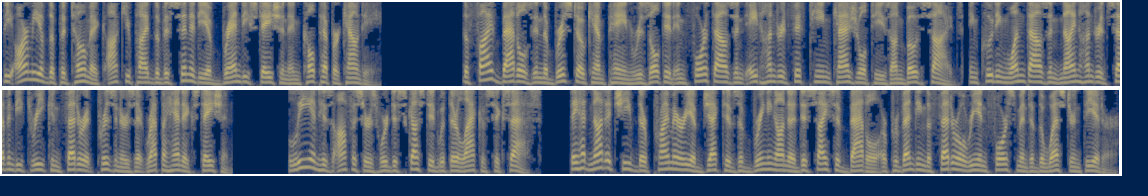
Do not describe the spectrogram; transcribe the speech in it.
The Army of the Potomac occupied the vicinity of Brandy Station and Culpeper County. The five battles in the Bristoe Campaign resulted in 4,815 casualties on both sides, including 1,973 Confederate prisoners at Rappahannock Station. Lee and his officers were disgusted with their lack of success. They had not achieved their primary objectives of bringing on a decisive battle or preventing the Federal reinforcement of the Western Theater.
